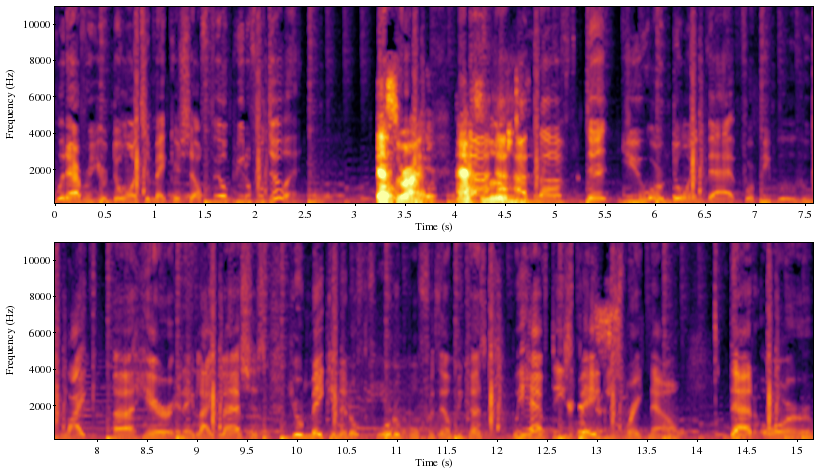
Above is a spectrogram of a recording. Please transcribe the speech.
whatever you're doing to make yourself feel beautiful, do it. That's right. Absolutely. I, I, I, love that you are doing that for people who like uh, hair and they like lashes. You're making it affordable for them because we have these babies right now that are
